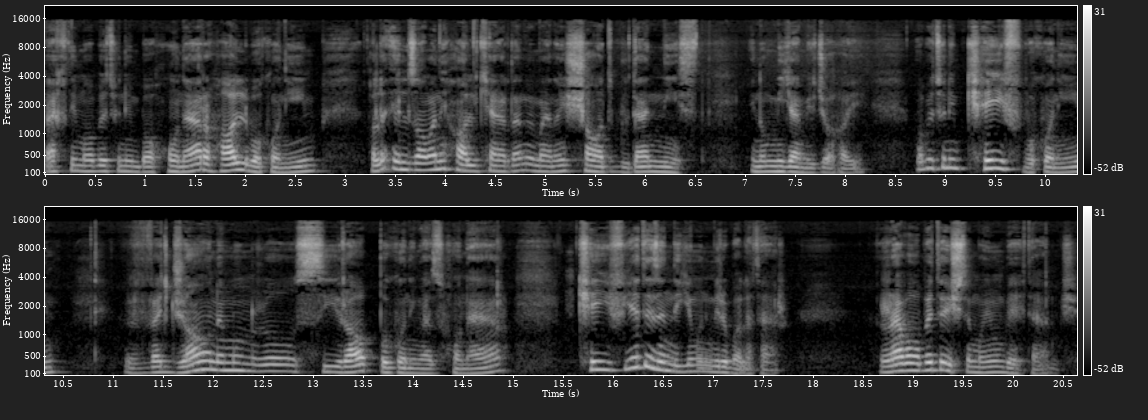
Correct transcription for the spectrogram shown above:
وقتی ما بتونیم با هنر حال بکنیم حالا الزاما حال کردن به معنای شاد بودن نیست. اینو میگم یه جاهایی. ما بتونیم کیف بکنیم و جانمون رو سیراب بکنیم از هنر. کیفیت زندگیمون میره بالاتر. روابط اجتماعیمون بهتر میشه.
